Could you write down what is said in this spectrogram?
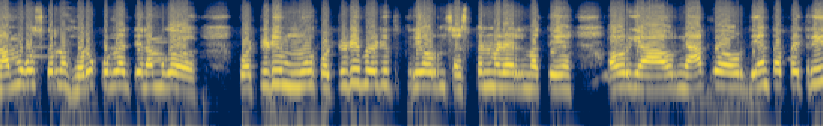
ನಮಗೋಸ್ಕರ ನಾವ್ ಹೊರಗ್ ಕುಡ್ರಂತೆ ನಮ್ಗ. ಕೊಟ್ಟಿಡಿ ಮೂರ್ ಕೊಟ್ಟಿಡಿ ಬೇಡಿತ್ರಿ ಅವ್ರನ್ನ ಸಸ್ಪೆಂಡ್ ಮಾಡ್ಯಾರ ಮತ್ತೆ. ಅವ್ರಿಗೆ ಅವ್ರನ್ನ ಯಾಕ ಅವ್ರದ್ ಏನ್ ತಪ್ಪೈತ್ರಿ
